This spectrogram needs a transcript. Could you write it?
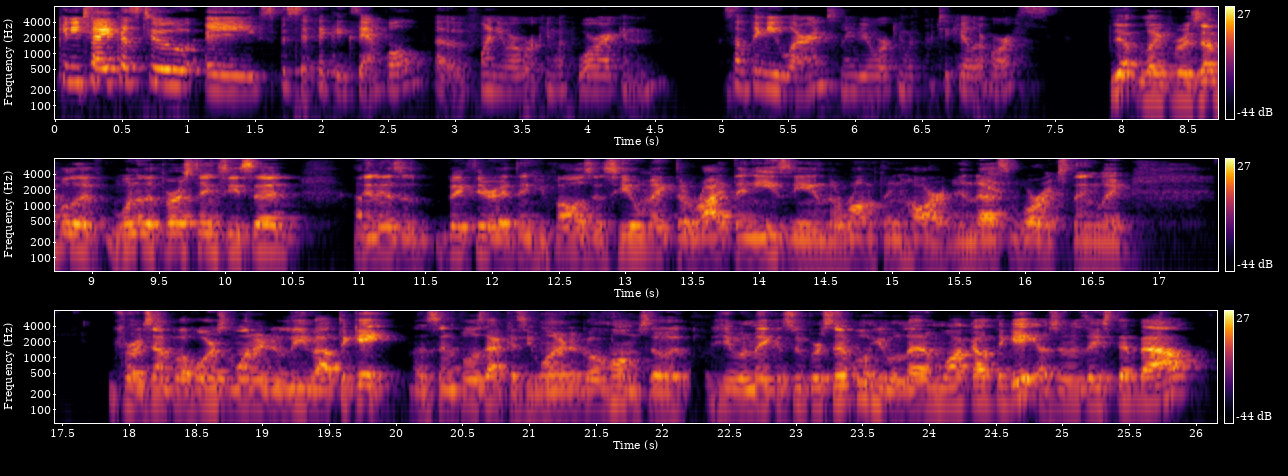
Can you take us to a specific example of when you were working with Warwick and something you learned? Maybe you're working with a particular horse. Yeah, like for example, if one of the first things he said, and this is a big theory I think he follows, is he'll make the right thing easy and the wrong thing hard, and that's Warwick's thing. Like, for example, a horse wanted to leave out the gate, as simple as that, because he wanted to go home. So he would make it super simple. He would let them walk out the gate as soon as they step out.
